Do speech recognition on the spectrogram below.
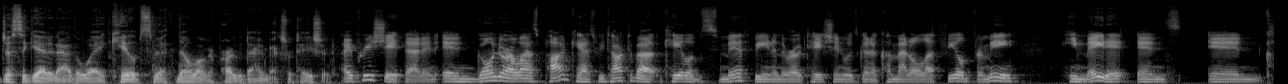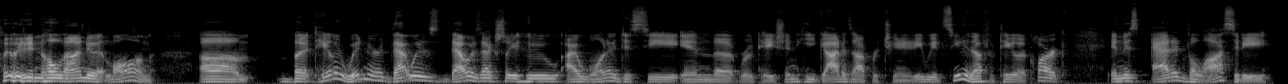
just to get it out of the way, Caleb Smith no longer part of the Diamondbacks rotation. I appreciate that. And, and going to our last podcast, we talked about Caleb Smith being in the rotation was going to come out of left field for me. He made it and and clearly didn't hold on to it long. Um, but Taylor Widener, that was that was actually who I wanted to see in the rotation. He got his opportunity. We had seen enough of Taylor Clarke, and this added velocity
